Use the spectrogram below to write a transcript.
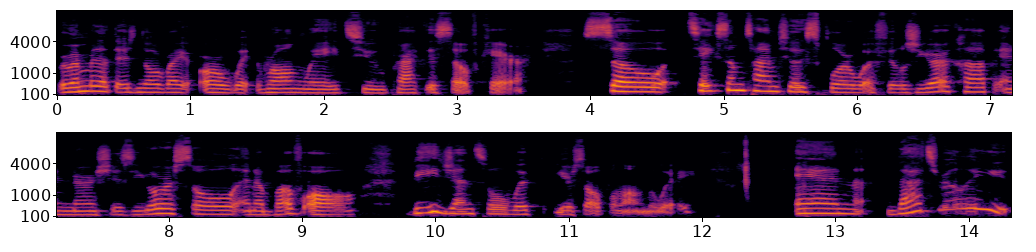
Remember that there's no right or wrong way to practice self care. So take some time to explore what fills your cup and nourishes your soul. And above all, be gentle with yourself along the way. And that's really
